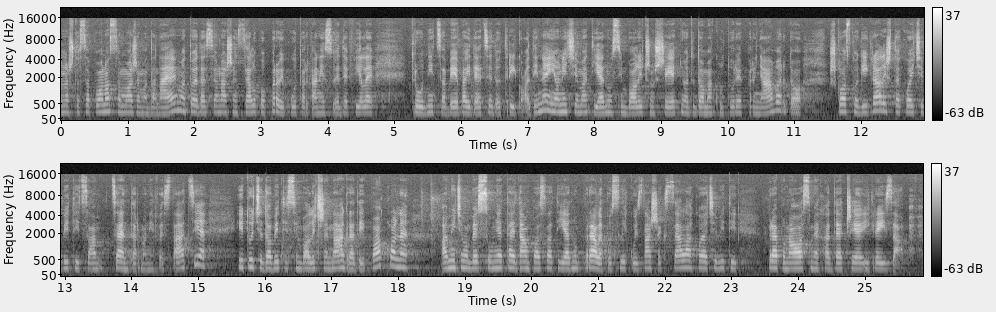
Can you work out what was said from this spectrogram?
Ono što sa ponosom možemo da najavimo, to je da se u našem selu po prvi put organizuje defile trudnica, beba i dece do tri godine i oni će imati jednu simboličnu šetnju od Doma kulture Prnjavor do školskog igrališta koje će biti sam centar manifestacije i tu će dobiti simbolične nagrade i poklone, a mi ćemo bez sumnje taj dan poslati jednu prelepu sliku iz našeg sela koja će biti prepuna osmeha, dečije igre i zabave.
